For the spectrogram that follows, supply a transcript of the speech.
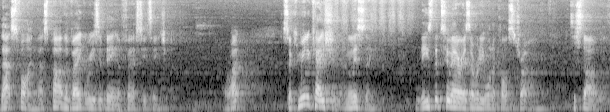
That's fine. That's part of the vagaries of being a first year teacher. All right? So communication and listening. These are the two areas I really want to concentrate on to start with.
